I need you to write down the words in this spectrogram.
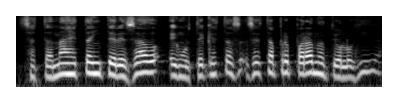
Satanás está interesado en usted que se está preparando en teología.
